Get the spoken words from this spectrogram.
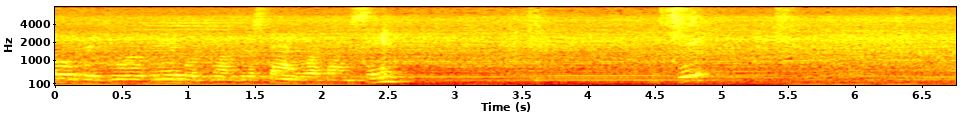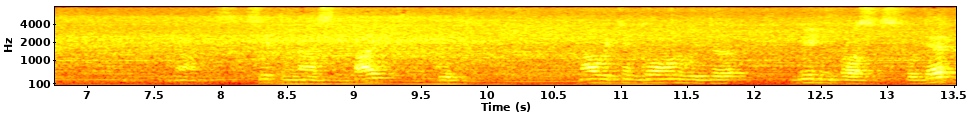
hope that you will be able to understand what I'm saying. Okay. Now it's sitting nice and tight. Good. Now we can go on with the bleeding process. For that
